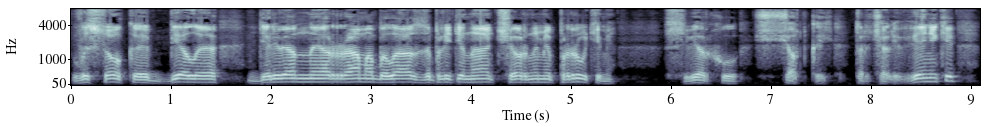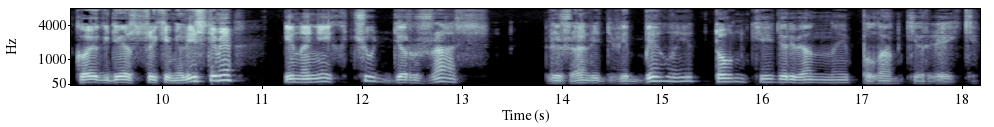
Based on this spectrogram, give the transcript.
Высокая белая деревянная рама была заплетена черными прутьями. Сверху щеткой торчали веники, кое-где с сухими листьями, и на них, чуть держась, лежали две белые тонкие деревянные планки рейки.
